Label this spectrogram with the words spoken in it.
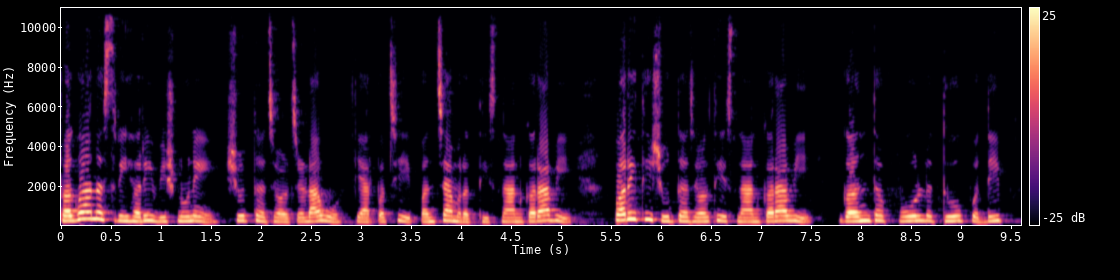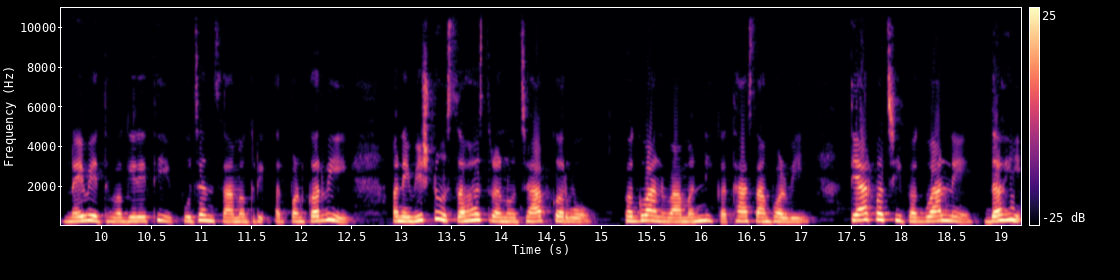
ભગવાન શ્રી હરિ વિષ્ણુને શુદ્ધ જળ ચડાવવું ત્યાર પછી પંચામૃતથી સ્નાન કરાવી, ફરીથી શુદ્ધ જળથી સ્નાન કરાવી, ગંધ, ફૂલ, ધૂપ, દીપ, નૈવેદ્ય વગેરેથી પૂજન સામગ્રી અર્પણ કરવી અને વિષ્ણુ સહસ્ત્રનો જાપ કરવો. ભગવાન વામનની કથા સાંભળવી. ત્યાર પછી ભગવાનને દહીં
